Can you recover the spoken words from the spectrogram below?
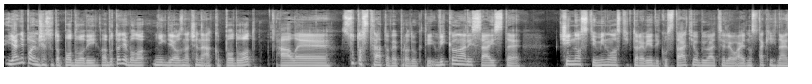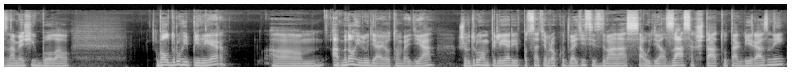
ja nepoviem, že sú to podvody, lebo to nebolo nikde označené ako podvod, ale sú to stratové produkty. Vykonali sa isté činnosti v minulosti, ktoré viedli ku strate obyvateľov a jedno z takých najznámejších bol, bol druhý pilier um, a mnohí ľudia aj o tom vedia že v druhom pilieri v podstate v roku 2012 sa udial zásah štátu tak výrazný,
